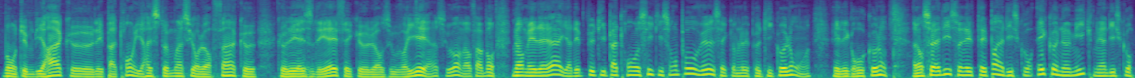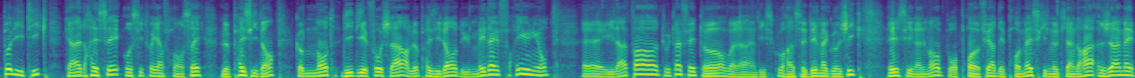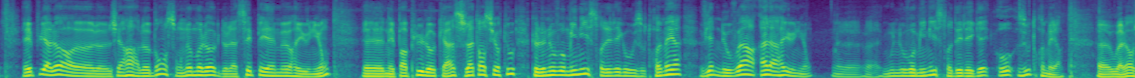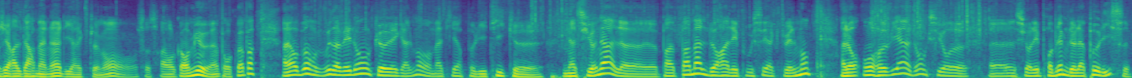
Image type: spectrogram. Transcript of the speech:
Bon, tu me diras que les patrons, ils restent moins sur leur faim que, que les SDF et que leurs ouvriers, hein, souvent. Mais enfin bon, non, mais là, il y a des petits patrons aussi qui sont pauvres, c'est comme les petits colons hein, et les gros colons. Alors cela dit, ce n'était pas un discours économique, mais un discours politique qu'a adressé aux citoyens français le président, comme montre Didier Fauchard, le président du MEDEF Réunion. il n'a pas tout à fait tort, voilà, un discours assez démagogique, et finalement pour faire des promesses qu'il ne tiendra jamais. Et puis alors, euh, Gérard Lebon, son homologue de la CPME Réunion, euh, n'est pas plus loquace. J'attends surtout que le nouveau ministre délégué aux Outre-mer vienne nous voir à la Réunion. Euh, nouveau ministre délégué aux Outre-mer. Euh, ou alors Gérald Darmanin directement, ce sera encore mieux, hein, pourquoi pas. Alors bon, vous avez donc également en matière politique nationale pas, mal de râles poussés actuellement. Alors on revient donc sur, sur les problèmes de la police.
